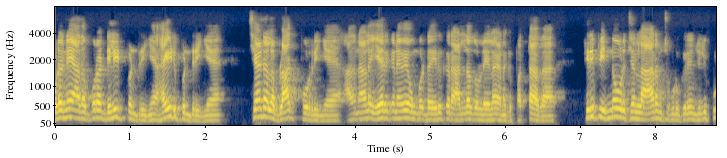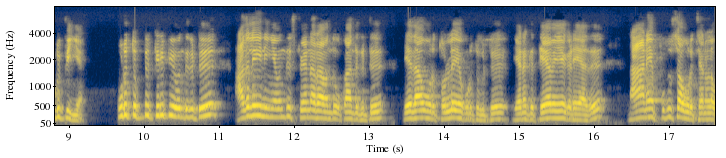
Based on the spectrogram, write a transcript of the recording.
உடனே அதை பூரா டெலீட் பண்ணுறீங்க ஹைட் பண்ணுறீங்க சேனலை பிளாக் போடுறீங்க. அதனால் ஏற்கனவே உங்கள்கிட்ட இருக்கிற அல்ல தொல்லையெல்லாம் எனக்கு பத்தாதா? திருப்பி இன்னொரு சேனல் ஆரம்பிச்சு கொடுக்குறேன்னு சொல்லி கொடுப்பீங்க. கொடுத்துட்டு திருப்பி வந்துக்கிட்டு அதுலேயும் நீங்கள் வந்து ஸ்பேனராக வந்து உட்காந்துக்கிட்டு ஏதாவது ஒரு தொல்லையை கொடுத்துக்கிட்டு எனக்கு தேவையே கிடையாது. நானே புதுசாக ஒரு சேனலை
